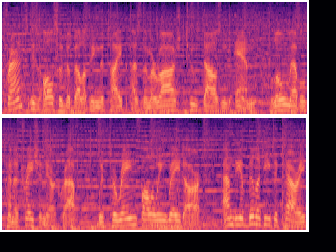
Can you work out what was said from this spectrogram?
France is also developing the type as the Mirage 2000N low-level penetration aircraft with terrain-following radar and the ability to carry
